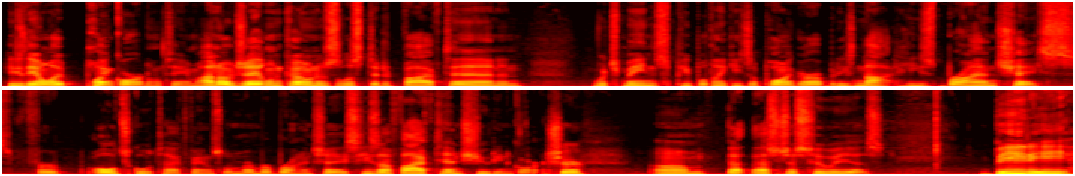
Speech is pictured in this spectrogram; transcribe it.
He's the only point guard on the team. I know Jalen Cone is listed at 5'10", and which means people think he's a point guard, but he's not. He's Brian Chase. For old school Tech fans will remember Brian Chase. He's a 5'10 shooting guard. Sure. Um, that that's just who he is. Bede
